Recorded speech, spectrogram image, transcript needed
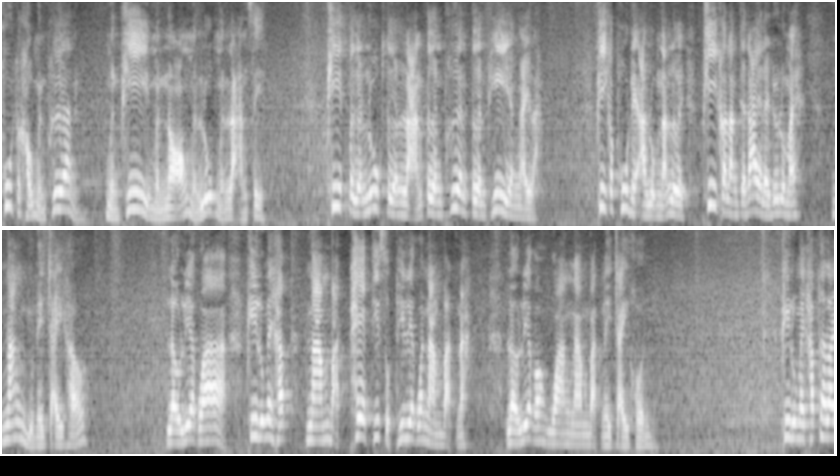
พูดกับเขาเหมือนเพื่อน เหมือนพี่เหมือนน้อง เหมือนลูกเหมือนหลานสิพี่เตือนลูกเตือนหลานเตือนเพื่อนเตือนพี่ยังไงล่ะ พี่ก็พูดในอารมณ์นั้นเลย พี่กำลังจะได้อะไรด้วยรู้ไหม นั่งอยู่ในใจเขา เราเรียกว่า พี่รู้ไหมครับ นามบัตรเทพที่สุดที่เรียกว่านามบัตรนะ เราเรียกว่าวางนามบัตรในใจคน พี่รู้ไหมครับ ถ้าไล่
